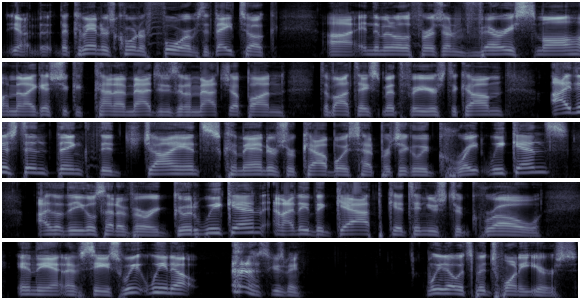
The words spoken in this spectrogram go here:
you know, the, the commander's corner Forbes that they took uh, in the middle of the first round, very small. I mean, I guess you could kind of imagine he's going to match up on DeVonta Smith for years to come. I just didn't think the Giants, Commanders, or Cowboys had particularly great weekends. I thought the Eagles had a very good weekend, and I think the gap continues to grow in the NFC. So we, we know excuse me, we know it's been 20 years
